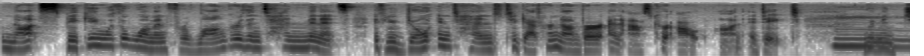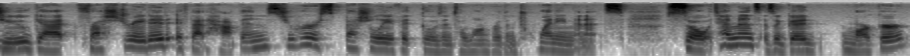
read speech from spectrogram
not speaking with a woman for longer than 10 minutes if you don't intend to get her number and ask her out on a date. Mm. Women do get frustrated if that happens to her, especially if it goes into longer than 20 minutes. So 10 minutes is a good marker.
